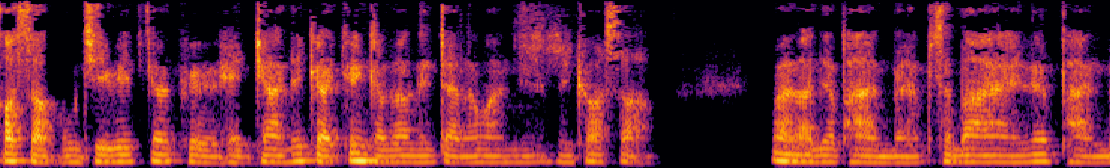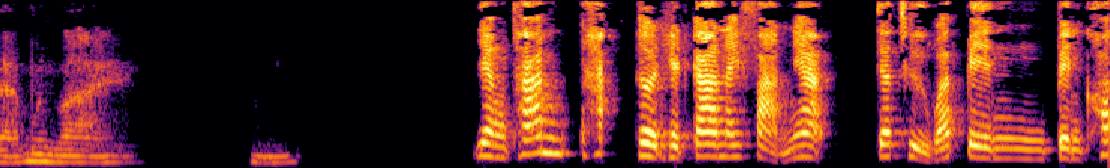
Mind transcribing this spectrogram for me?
ข้อสอบของชีวิตก็คือเหตุการณ์ที่เกิดขึ้นกับเราในแต่ละวันนี้เป็นข้อสอบ ว่าเราจะผ่านแบบสบายหรือผ่านแบบวุ่นวาย อย่างถ้าเกิดเหตุการณ์ในฝันเนี่ย จะถือว่าเป็นเป็นข้อ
